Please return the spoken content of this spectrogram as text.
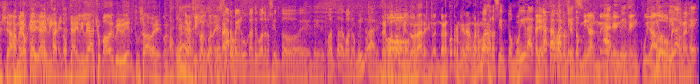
o sea, a menos que Yailin, Exacto. Yailin le ha chupado el vivir, tú sabes, con las uñas. Sí, con- con- Esas exacto. pelucas de 400, eh, de, de ¿cuánto? De 4 mil dólares. De 4 mil dólares. No, no eran 4 mil, eran buenas más. 400 mil Ella gastaba gastaba al 400 mil al mes en- en cuidado Dios mío, personal. eh,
